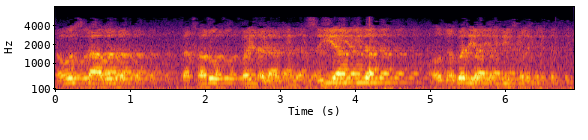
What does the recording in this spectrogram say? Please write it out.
نو استاوله تفرق بین العقیده صحیح عقیده او د بری عقیده خلک ذکر کوي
